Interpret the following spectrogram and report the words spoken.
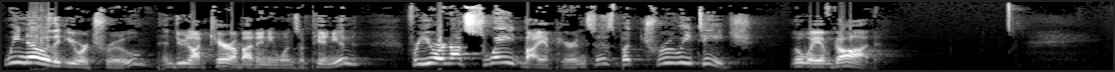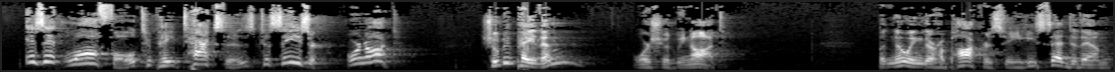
we know that you are true and do not care about anyone's opinion, for you are not swayed by appearances, but truly teach the way of God. Is it lawful to pay taxes to Caesar or not? Should we pay them or should we not? But knowing their hypocrisy, he said to them,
